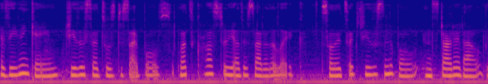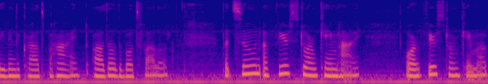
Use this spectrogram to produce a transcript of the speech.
As evening came, Jesus said to his disciples, Let's cross to the other side of the lake. So they took Jesus in the boat and started out, leaving the crowds behind, although the boats followed. But soon a fierce storm came high, or a fierce storm came up.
